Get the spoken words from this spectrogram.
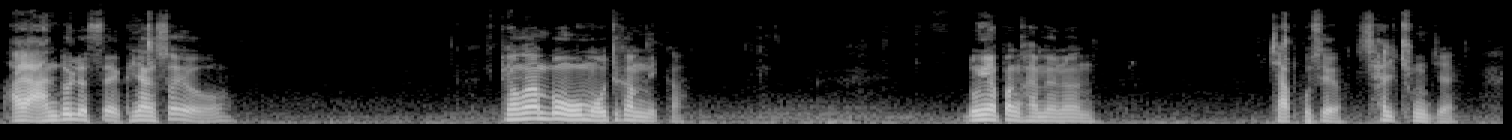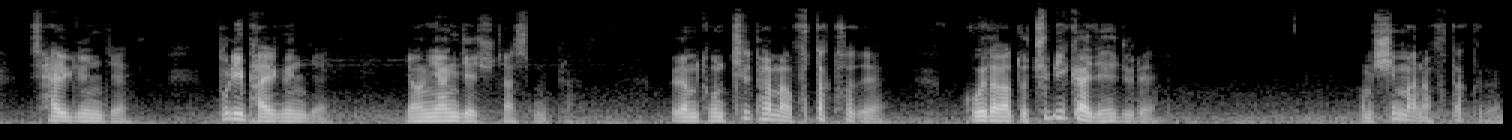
아예 안 돌렸어요. 그냥 써요. 병 한 번 오면 어떡합니까? 농약방 가면은 자 보세요. 살충제, 살균제, 뿌리 밝은제, 영양제 주지 않습니까? 그러면 돈 7, 8만 원 후딱 터져요. 거기다가 또 추비까지 해주래. 그럼 10만 원 후딱 들어요.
